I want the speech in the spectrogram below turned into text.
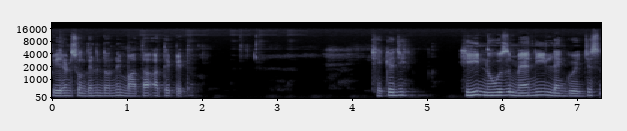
ਪੇਰੈਂਟਸ ਹੁੰਦੇ ਨੇ ਦੋਨੇ, ਮਾਤਾ ਅਤੇ ਪਿਤਾ। ਠੀਕ ਹੈ ਜੀ? He knows many languages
